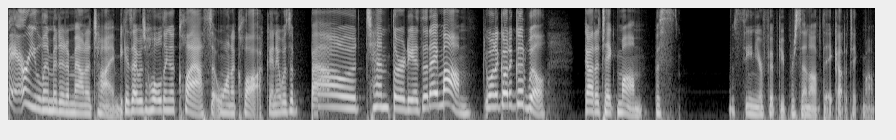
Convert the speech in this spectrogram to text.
very limited amount of time because I was holding a class at one o'clock, and it was about ten thirty. I said, "Hey, mom, you want to go to Goodwill? Got to take mom." Was senior fifty percent off day. Got to take mom.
